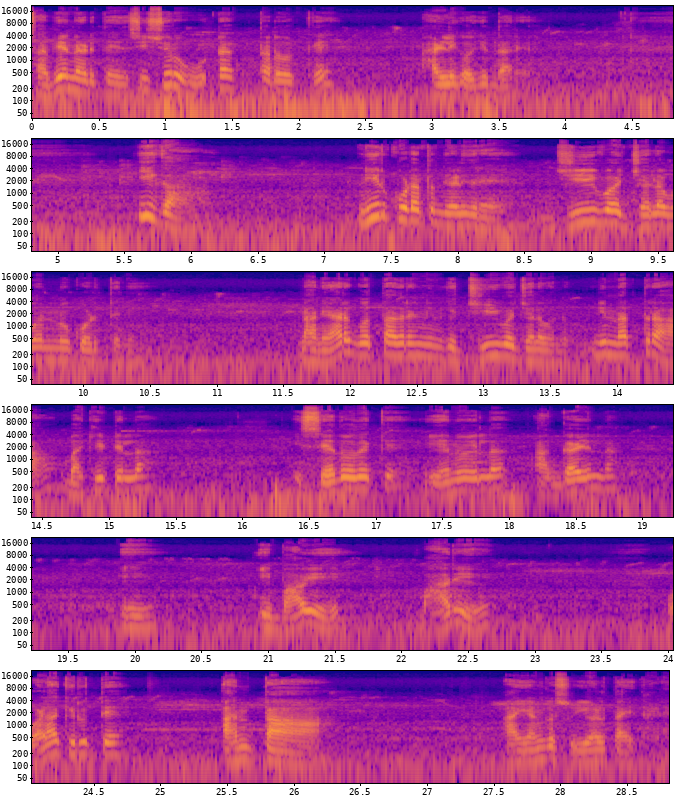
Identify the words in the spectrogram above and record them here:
ಸಭೆ ನಡೀತಾ ಇದೆ. ಶಿಷ್ಯರು ಊಟ ತರೋದಕ್ಕೆ ಹಳ್ಳಿಗೆ ಹೋಗಿದ್ದಾರೆ. ಈಗ ನೀರು ಕೊಡತ್ತಂದು ಹೇಳಿದರೆ, ಜೀವ ಜಲವನ್ನು ಕೊಡ್ತೀನಿ. ನಾನು ಯಾರು ಗೊತ್ತಾದರೆ ನಿನಗೆ ಜೀವ ಜಲವನ್ನು. ನಿನ್ನ ಹತ್ರ ಬಕೆಟ್ ಈ ಸೇದೋದಕ್ಕೆ ಏನೂ ಇಲ್ಲ, ಹಗ್ಗ ಇಲ್ಲ. ಈ ಈ ಬಾವಿ ಭಾರಿ ಒಳಗಿರುತ್ತೆ ಅಂತ ಆ ಹೆಂಗಸು ಹೇಳ್ತಾ ಇದ್ದಾಳೆ.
